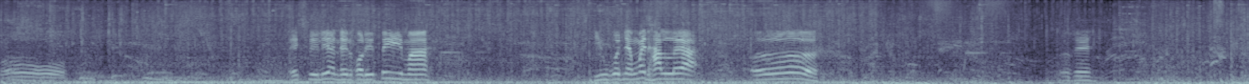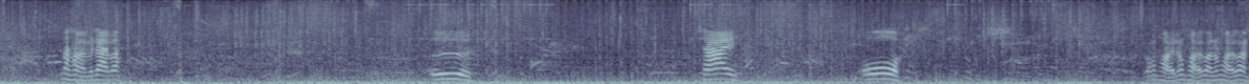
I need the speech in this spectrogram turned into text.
โอ้เอ็กซ์เพรียนเทนคุณิตี้มาฮิวกันยังไม่ทันเลยอะ เออ โอเค น่าทำอะไรไม่ได้ปะเออ ใช่ โอ้ ต้องถอยต้องถอยก่อนต้องถอยก่อน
